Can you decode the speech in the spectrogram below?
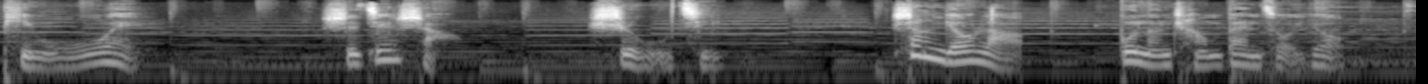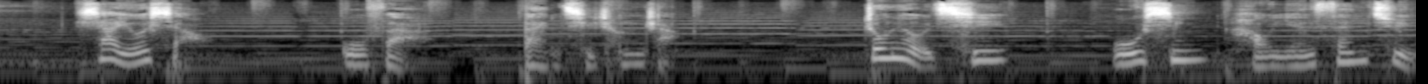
品无味。”时间少，事无尽，上有老，不能常伴左右；下有小，无法伴其成长；中有妻，无心好言三句；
